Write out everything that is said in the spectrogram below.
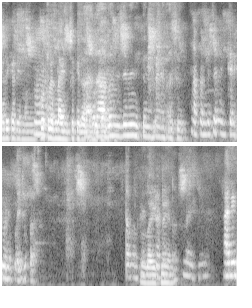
कधी कधी मग कुठलं लाईन चुकी जात आपण जमीन कधी पहिल्यापासून आपण बी जमीन कधी कोणी पहिल्यापासून आपण काही लाइट नाही. ना? लाइट नाही. आली.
